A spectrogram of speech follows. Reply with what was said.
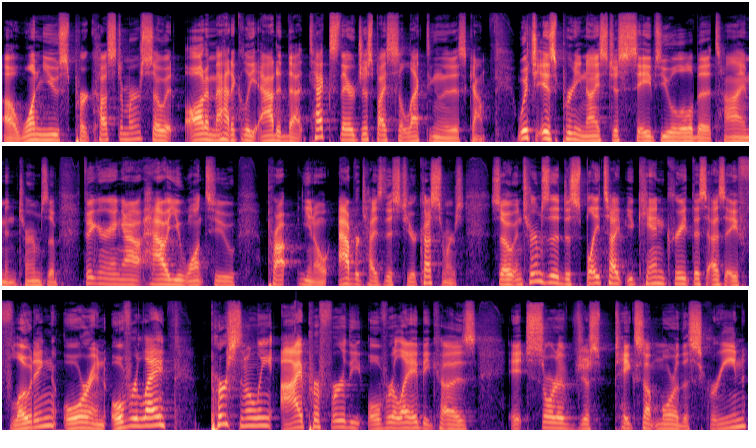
uh, one use per customer. So it automatically added that text there just by selecting the discount, which is pretty nice. Just saves you a little bit of time in terms of figuring out how you want to prop, you know, advertise this to your customers. So in terms of the display type, you can create this as a floating or an overlay. Personally, I prefer the overlay because it sort of just takes up more of the screen.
